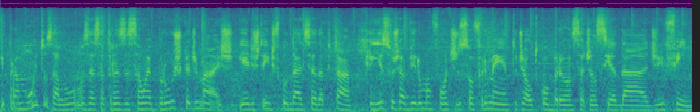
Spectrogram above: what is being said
E para muitos alunos essa transição é brusca demais e eles têm dificuldade de se adaptar. E isso já vira uma fonte de sofrimento, de autocobrança, de ansiedade, enfim.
